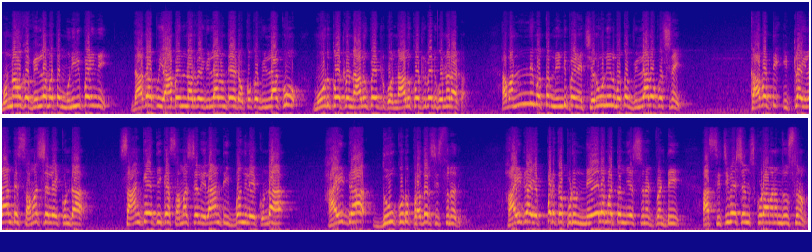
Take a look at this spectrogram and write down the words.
మొన్న ఒక విల్ల మొత్తం మునిగిపోయింది. దాదాపు యాభై నుండి అరవై విల్లాలు ఉంటాయట ఒక్కొక్క విల్లాకు. మూడు కోట్లు నాలుగు పేట్లు నాలుగు కోట్లు పెట్టి కొన్నారట. అవన్నీ మొత్తం నిండిపోయినాయి. చెరువు నీళ్ళు మొత్తం విల్లాలోకి వచ్చినాయి. కాబట్టి ఇట్లా ఇలాంటి సమస్య లేకుండా సాంకేతిక సమస్యలు ఇలాంటి ఇబ్బంది లేకుండా హైడ్రా దూకుడు ప్రదర్శిస్తున్నది. హైడ్రా ఎప్పటికప్పుడు నేలమట్టం చేస్తున్నటువంటి ఆ సిచ్యువేషన్స్ కూడా మనం చూస్తున్నాం.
